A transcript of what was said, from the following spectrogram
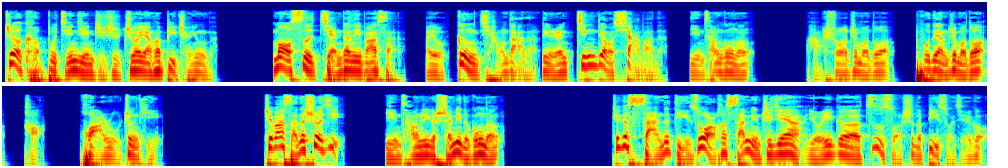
这可不仅仅只是遮阳和避尘用的，貌似简单的一把伞，还有更强大的、令人惊掉下巴的隐藏功能。啊，说了这么多，铺垫了这么多，好，划入正题。这把伞的设计隐藏着一个神秘的功能。这个伞的底座和伞柄之间啊，有一个自锁式的闭锁结构。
